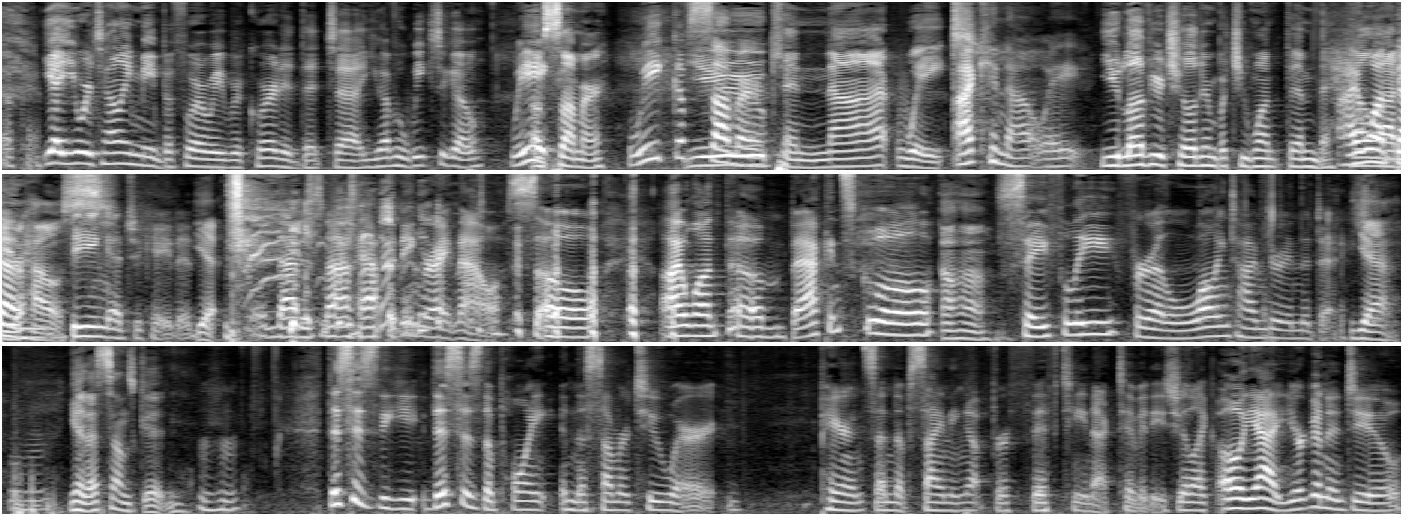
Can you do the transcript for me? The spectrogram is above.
Okay. Yeah, you were telling me before we recorded that uh, you have a week to go Week. of summer. Week of you summer. You cannot wait. I cannot wait. you love your children, but you want them the I hell want out of your house. being educated. Yes. And that is not happening right now. So I want them back in school Uh-huh. safely for a long time during the day. yeah. Mm-hmm. Yeah, that sounds good. This is the this is the point in the summer too where parents end up signing up for 15 activities. You're like, "Oh yeah, you're going to do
